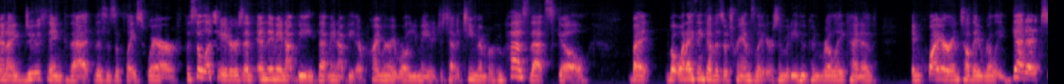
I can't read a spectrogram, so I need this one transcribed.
and i do think that this is a place where facilitators and, and they may not be that may not be their primary role you may just have a team member who has that skill but but what i think of as a translator somebody who can really kind of inquire until they really get it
